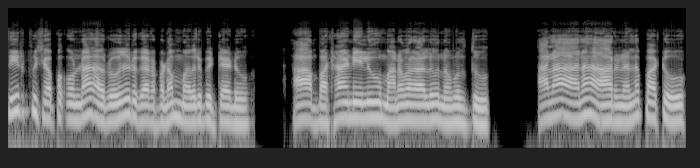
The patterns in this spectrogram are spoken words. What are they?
తీర్పు చెప్పకుండా రోజులు గడపడం మొదలుపెట్టాడు. ఆ బఠానీలు మరమరాలు నములుతూ అలా అలా ఆరు నెలల పాటు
